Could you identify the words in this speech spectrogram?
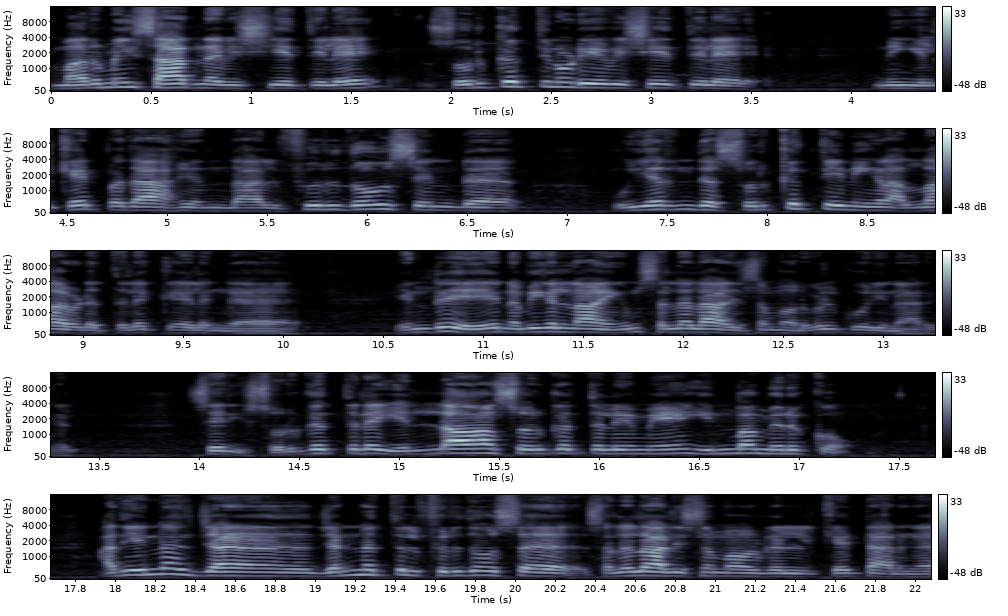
மறுமை சார்ந்த விஷயத்திலே சொர்க்கத்தினுடைய விஷயத்திலே நீங்கள் கேட்பதாக இருந்தால் ஃபிர்தோஸ் என்ற உயர்ந்த சொர்க்கத்தை நீங்கள் அல்லாவிடத்தில் கேளுங்க என்று நபிகள் நாயகம் செல்லலா அலிசம் அவர்கள் கூறினார்கள். சரி சொர்க்கத்தில் எல்லா சொர்க்கத்திலையுமே இன்பம் இருக்கும். அது என்ன? ஜ ஜன்னத்தில் ஃபிர்தோஸை ஸல்லல்லாஹு அலைஹி அவர்கள் கேட்டாருங்க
